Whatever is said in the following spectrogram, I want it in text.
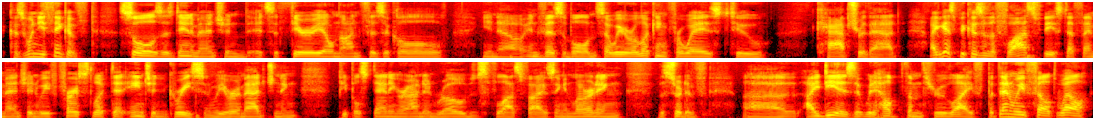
because when you think of souls, as Dana mentioned, it's ethereal, non physical, you know, invisible. And so we were looking for ways to capture that. I guess because of the philosophy stuff I mentioned, we first looked at ancient Greece and we were imagining people standing around in robes, philosophizing and learning the sort of uh, ideas that would help them through life. But then we felt, well,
